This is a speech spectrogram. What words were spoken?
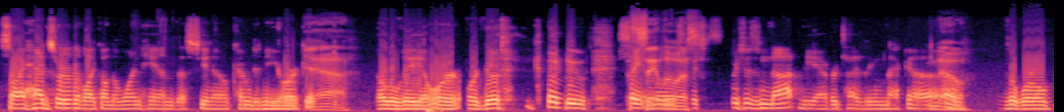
so I had sort of like on the one hand this you know come to New York at Yeah. Ogilvy or or go to go to St. St. Louis, Louis. Which, which is not the advertising mecca No. of the world,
